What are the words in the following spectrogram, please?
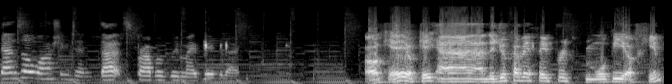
Denzel Washington. That's probably my favorite actor. Okay, okay. And did you have a favorite movie of him?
